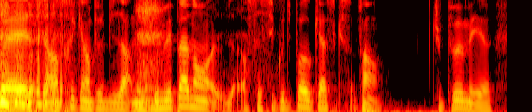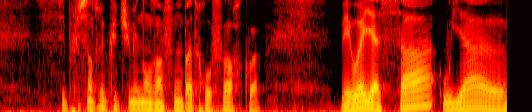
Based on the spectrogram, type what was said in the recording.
Ouais, c'est un truc un peu bizarre. Mais je le mets pas dans. Alors ça s'écoute pas au casque. Enfin, tu peux, mais euh, c'est plus un truc que tu mets dans un fond pas trop fort, quoi. Mais ouais, il y a ça, où il y a. euh,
